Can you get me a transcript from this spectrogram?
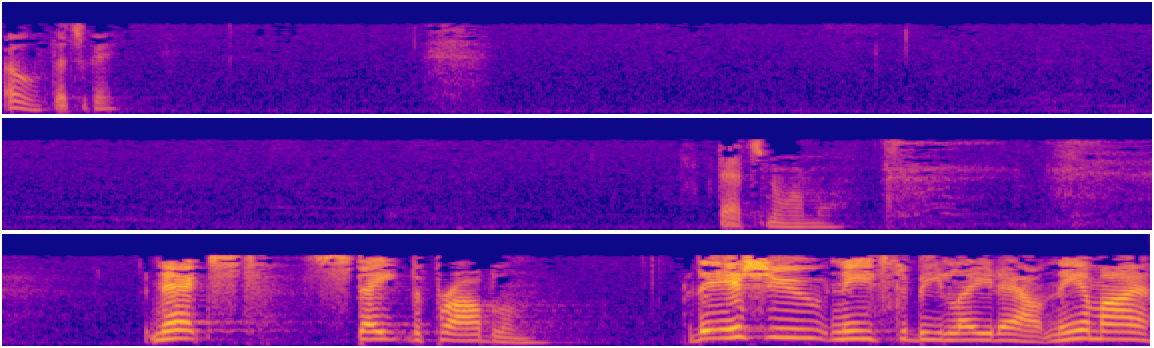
Oh, that's okay. That's normal. Next, state the problem. The issue needs to be laid out. Nehemiah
